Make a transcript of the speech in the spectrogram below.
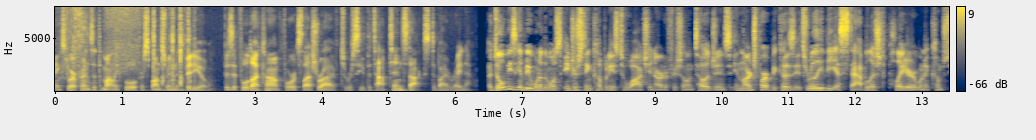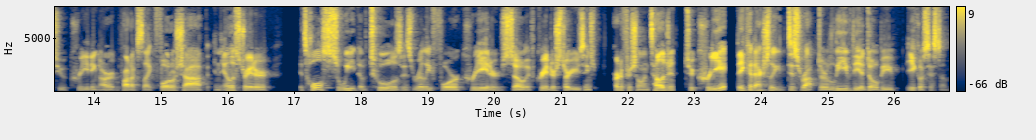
Thanks to our friends at The Motley Fool for sponsoring this video. Visit fool.com forward slash riiv to receive the top 10 stocks to buy right now. Adobe is going to be one of the most interesting companies to watch in artificial intelligence, in large part because it's really the established player when it comes to creating art. Products like Photoshop and Illustrator, its whole suite of tools is really for creators. So if creators start using artificial intelligence to create, they could actually disrupt or leave the Adobe ecosystem.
